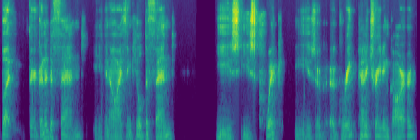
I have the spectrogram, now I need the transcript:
but they're going to defend. You know, I think he'll defend. He's he's quick. He's a, a great penetrating guard.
